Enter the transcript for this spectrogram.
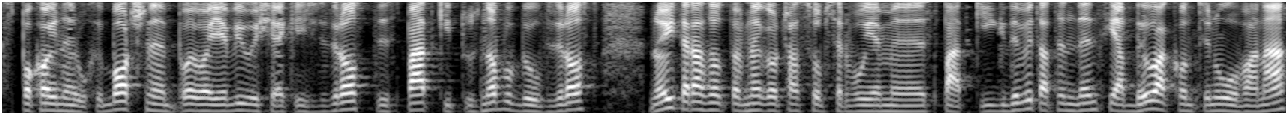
spokojne ruchy boczne, pojawiły się jakieś wzrosty, spadki, tu znowu był wzrost, no i teraz od pewnego czasu obserwujemy spadki. Gdyby ta tendencja była kontynuowana,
